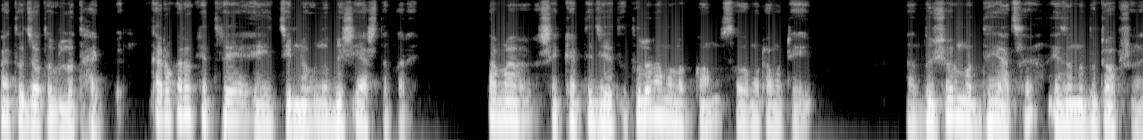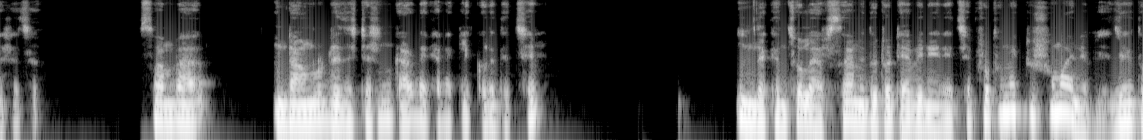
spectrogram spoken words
হয়তো যতগুলো থাকবে। কারও কারও ক্ষেত্রে এই চিহ্নগুলো বেশি আসতে পারে। আমার শিক্ষার্থী যেহেতু তুলনামূলক কম সো মোটামুটি দুইশোর মধ্যেই আছে। এজন্য দুটো অপশন এসেছে। সো আমরা ডাউনলোড রেজিস্ট্রেশন কার্ড এখানে ক্লিক করে দিচ্ছি। দেখেন চলে আসছে। আমি দুটো ট্যাবই নিয়ে নিচ্ছি। প্রথমে একটু সময় নেবে। যেহেতু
